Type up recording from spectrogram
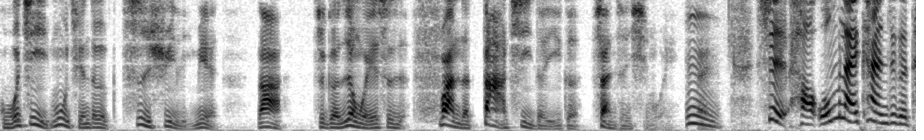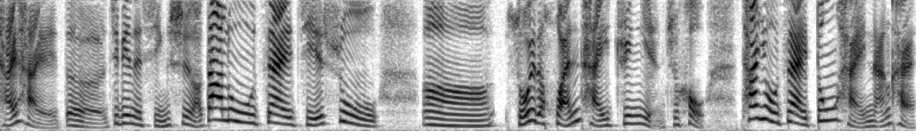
国际目前这个秩序里面，那这个认为是犯了大忌的一个战争行为。嗯，是好，我们来看这个台海的这边的形势啊。大陆在结束嗯、呃、所谓的环台军演之后，他又在东海、南海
